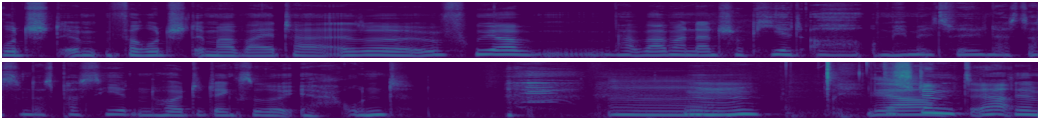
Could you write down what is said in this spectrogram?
rutscht, im, verrutscht immer weiter. Also früher war man dann schockiert, oh, um Himmels Willen, da ist das und das passiert. Und heute denkst du so, ja und? Mm. Mhm. Das Ja. stimmt, ja. Man,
